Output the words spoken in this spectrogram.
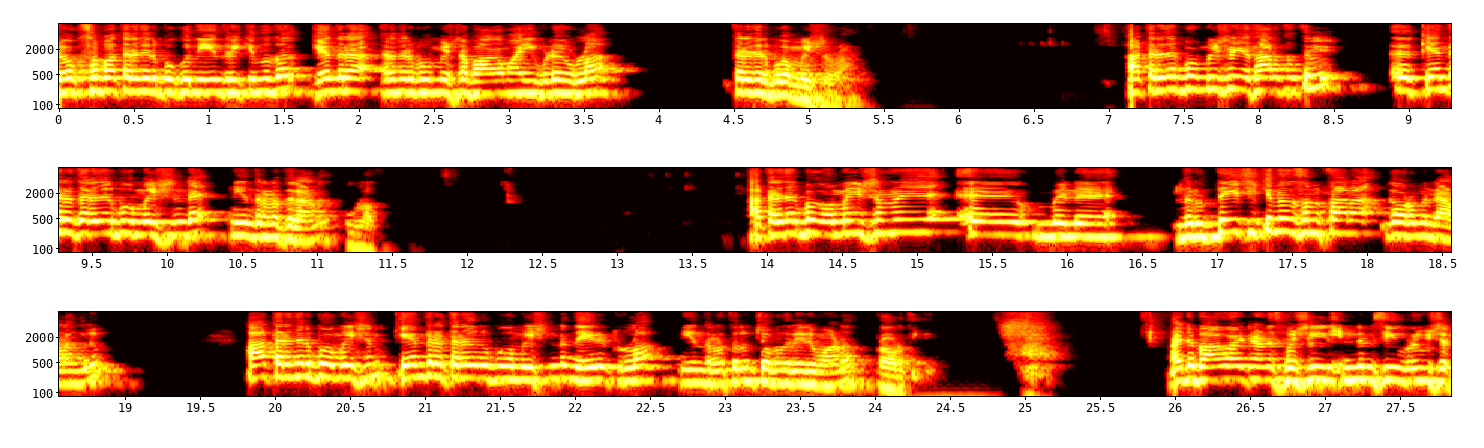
ലോക്സഭാ തെരഞ്ഞെടുപ്പൊക്കെ നിയന്ത്രിക്കുന്നത് കേന്ദ്ര തെരഞ്ഞെടുപ്പ് കമ്മീഷന്റെ ഭാഗമായി ഇവിടെയുള്ള തെരഞ്ഞെടുപ്പ് കമ്മീഷണറാണ്. ആ തെരഞ്ഞെടുപ്പ് കമ്മീഷൻ യഥാർത്ഥത്തിൽ കേന്ദ്ര തെരഞ്ഞെടുപ്പ് കമ്മീഷന്റെ നിയന്ത്രണത്തിലാണ് ഉള്ളത്. ആ തെരഞ്ഞെടുപ്പ് കമ്മീഷണറെ പിന്നെ നിർദ്ദേശിക്കുന്നത് സംസ്ഥാന ഗവൺമെന്റ് ആണെങ്കിലും ആ തെരഞ്ഞെടുപ്പ് കമ്മീഷൻ കേന്ദ്ര തെരഞ്ഞെടുപ്പ് കമ്മീഷന്റെ നേരിട്ടുള്ള നിയന്ത്രണത്തിലും ചുമതലയിലുമാണ് പ്രവർത്തിക്കുന്നത്. അതിന്റെ ഭാഗമായിട്ടാണ് special intensive revision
